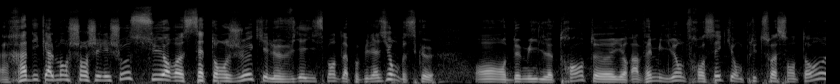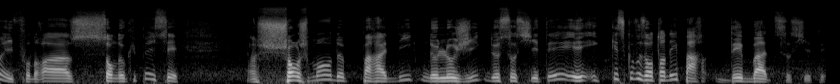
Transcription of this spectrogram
radicalement changer les choses sur cet enjeu qui est le vieillissement de la population, parce que en 2030, euh, il y aura 20 millions de Français qui ont plus de 60 ans et il faudra s'en occuper. C'est un changement de paradigme, de logique, de société. Et, qu'est-ce que vous entendez par débat de société?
